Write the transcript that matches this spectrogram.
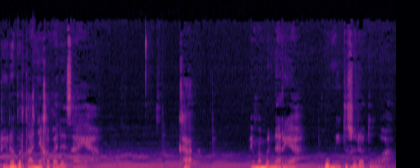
Rido bertanya kepada saya, Kak, memang benar ya, bumi itu sudah tua.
